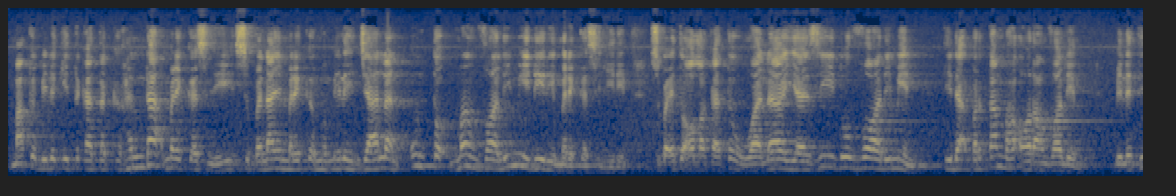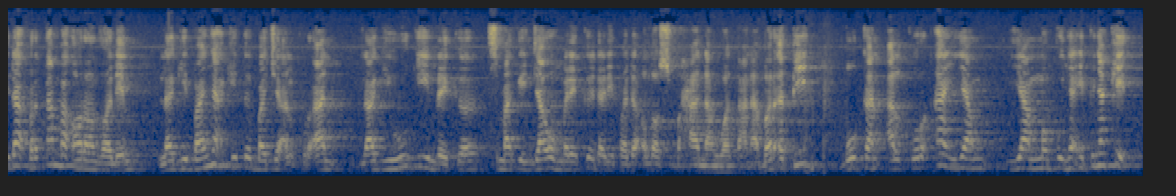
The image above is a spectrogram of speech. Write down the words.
maka bila kita kata kehendak mereka sendiri sebenarnya mereka memilih jalan untuk menzalimi diri mereka sendiri sebab itu Allah kata wala yazidu zalimin tidak bertambah orang zalim bila tidak bertambah orang zalim lagi banyak kita baca al-Quran lagi rugi mereka semakin jauh mereka daripada Allah Subhanahu wa taala berarti bukan al-Quran yang yang mempunyai penyakit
